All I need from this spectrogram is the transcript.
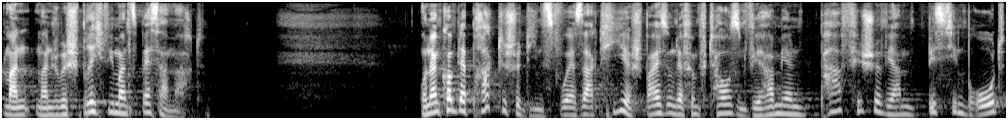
man, man bespricht, wie man es besser macht. Und dann kommt der praktische Dienst, wo er sagt, hier, Speisung der 5000, wir haben hier ein paar Fische, wir haben ein bisschen Brot,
